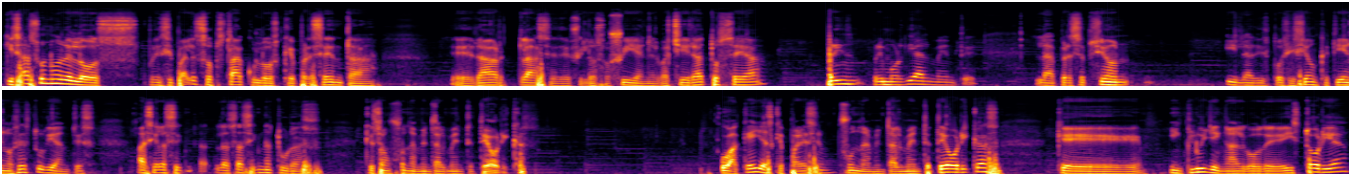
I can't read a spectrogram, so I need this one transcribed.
Quizás uno de los principales obstáculos que presenta eh, dar clase de filosofía en el bachillerato sea primordialmente la percepción y la disposición que tienen los estudiantes hacia las, asignaturas que son fundamentalmente teóricas. O aquellas que parecen fundamentalmente teóricas que incluyen algo de historia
